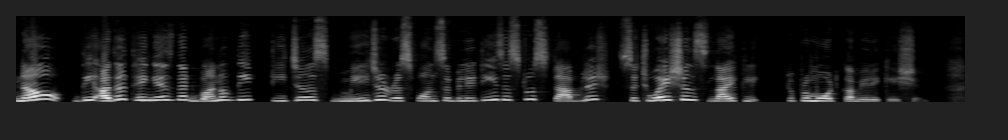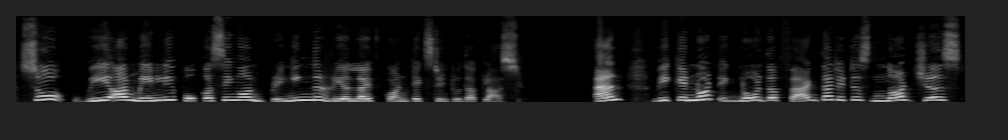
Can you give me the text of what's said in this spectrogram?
Now, the other thing is that one of the teacher's major responsibilities is to establish situations likely to promote communication. So, we are mainly focusing on bringing the real life context into the classroom. And we cannot ignore the fact that it is not just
